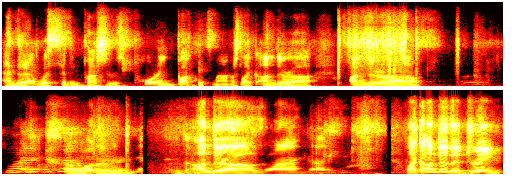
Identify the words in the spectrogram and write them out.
and the Rebbe was sitting. Plus, was pouring buckets. Mom was like under a under a, a water under a, a, like under the drain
